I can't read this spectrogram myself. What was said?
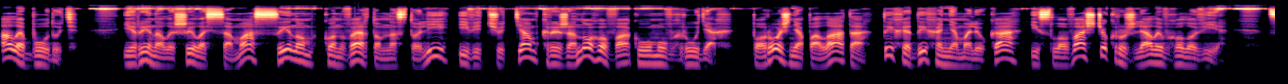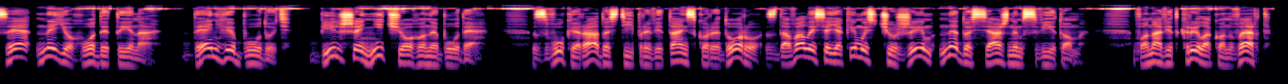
але будуть. Ірина лишилась сама з сином, конвертом на столі і відчуттям крижаного вакууму в грудях, порожня палата, тихе дихання малюка і слова, що кружляли в голові. Це не його дитина. Деньги будуть, більше нічого не буде. Звуки радості й привітань з коридору здавалися якимось чужим, недосяжним світом. Вона відкрила конверт,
